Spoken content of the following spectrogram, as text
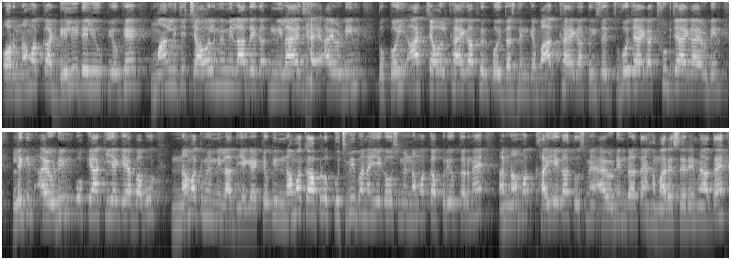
और नमक का डेली डेली उपयोग है। मान लीजिए चावल में मिला देगा, मिलाया जाए आयोडीन तो कोई आज चावल खाएगा, फिर कोई दस दिन के बाद खाएगा तो इसे हो जाएगा, छूट जाएगा आयोडीन। लेकिन आयोडीन को क्या किया गया बाबू? नमक में मिला दिया गया, क्योंकि नमक आप लोग कुछ भी बनाइएगा, उसमें नमक का प्रयोग करना है, और नमक खाइएगा तो उसमें आयोडीन रहता है, हमारे शरीर में आता है।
